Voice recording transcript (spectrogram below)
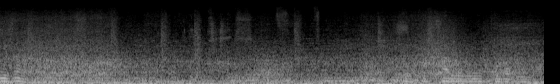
Nie chyba nie miał.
